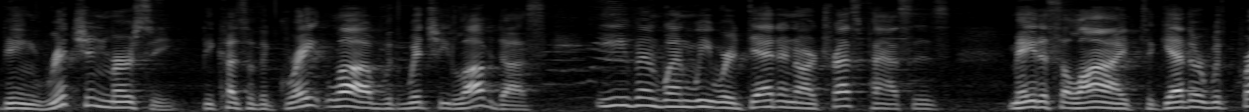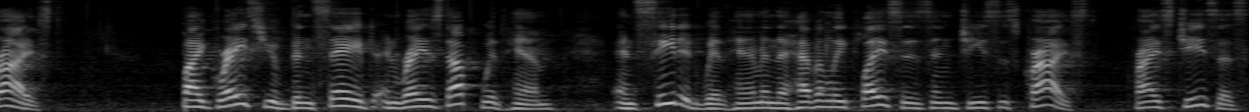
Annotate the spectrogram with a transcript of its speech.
being rich in mercy, because of the great love with which he loved us, even when we were dead in our trespasses, made us alive together with Christ. By grace you've been saved and raised up with him and seated with him in the heavenly places in Jesus Christ, Christ Jesus,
